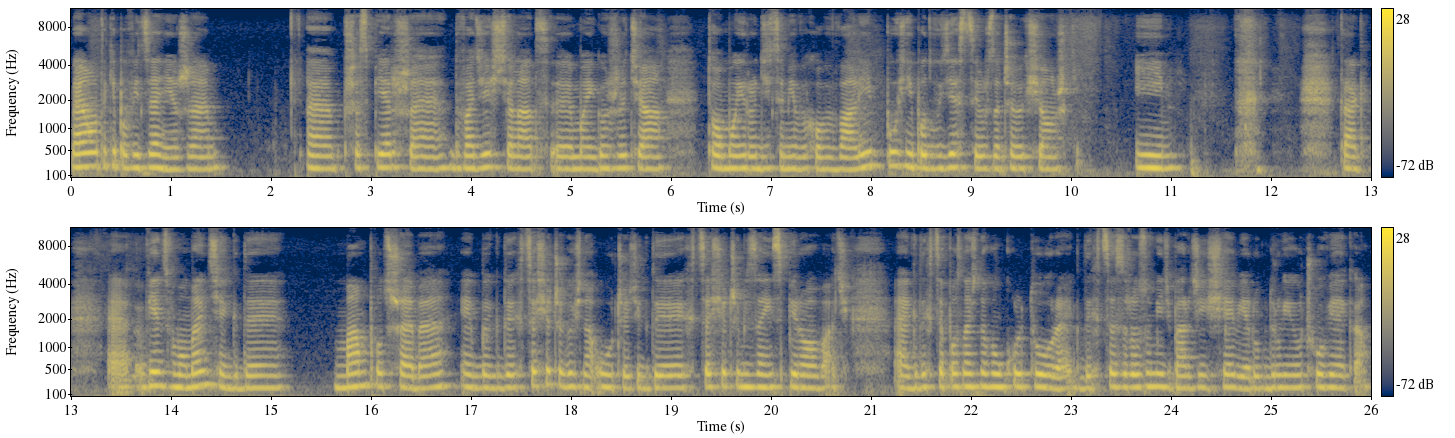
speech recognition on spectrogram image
ja mam takie powiedzenie, że e, przez pierwsze 20 lat e, mojego życia to moi rodzice mnie wychowywali, później po 20 już zaczęły książki. I tak, e, więc w momencie, gdy mam potrzebę, jakby gdy chcę się czegoś nauczyć, gdy chcę się czymś zainspirować, e, gdy chcę poznać nową kulturę, gdy chcę zrozumieć bardziej siebie lub drugiego człowieka,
